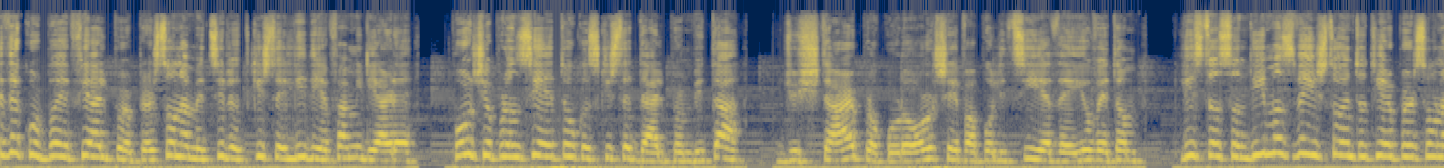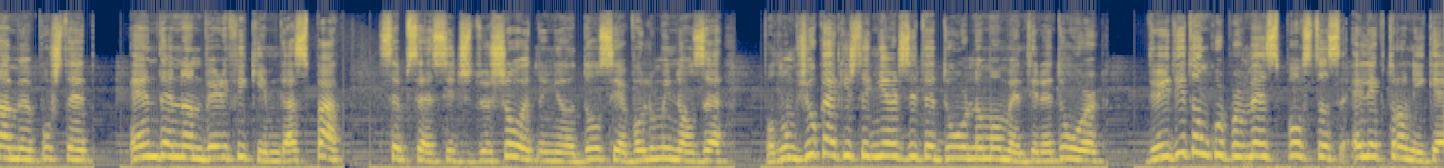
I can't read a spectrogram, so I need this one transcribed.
Edhe kur bëhej fjalë për persona me të cilët kishte lidhje familjare, por që pronësia e tokës kishte dalë përmbi ta, gjyqtarë, prokurorë, shefa policie dhe jo vetëm, listës së ndihmësve i shtohen të tjerë persona me pushtet ende nën verifikim nga SPAK, sepse siç dyshohet në një dosje voluminoze, Pëllumb Gjoka kishte njerëzit e duhur në momentin e duhur. Deri ditën kur përmes postës elektronike,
